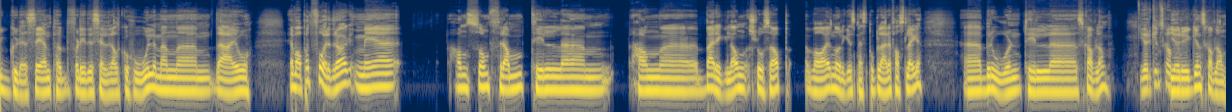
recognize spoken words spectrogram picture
ugle seg i en pub fordi de selger alkohol, men uh, det er jo Jeg var på et foredrag med han som fram til uh, han uh, Bergland slo seg opp, var Norges mest populære fastlege. broren til Skavlan. Jørgen Skavlan. Jørgen Skavlan.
